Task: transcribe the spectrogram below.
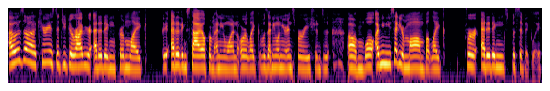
I was uh curious. Did you derive your editing from like editing style from anyone, or like was anyone your inspiration to? Um, well, I mean, you said your mom, but like for editing specifically.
